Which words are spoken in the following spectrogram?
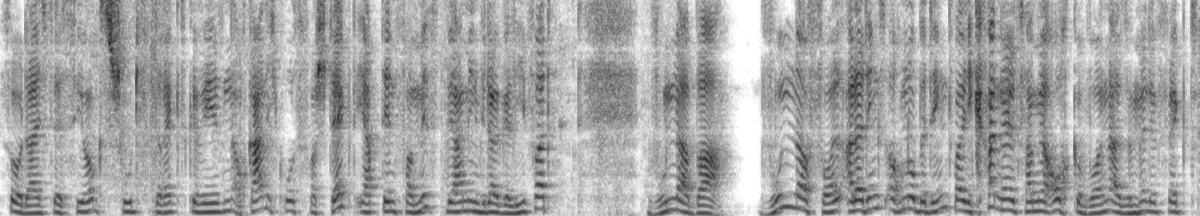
So, da ist der Seahawks-Shoot direkt gewesen. Auch gar nicht groß versteckt. Ihr habt den vermisst. Wir haben ihn wieder geliefert. Wunderbar. Wundervoll. Allerdings auch nur bedingt, weil die Cardinals haben ja auch gewonnen. Also im Endeffekt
